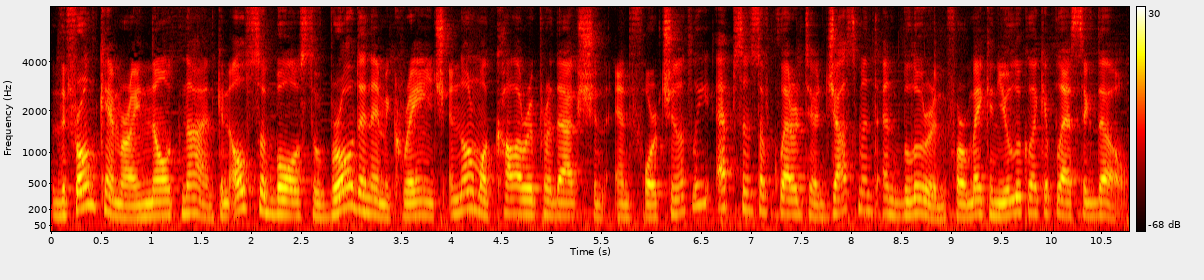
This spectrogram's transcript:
The front camera in Note 9 can also boast of broad dynamic range and normal color reproduction and fortunately absence of clarity adjustment and blurring for making you look like a plastic doll.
